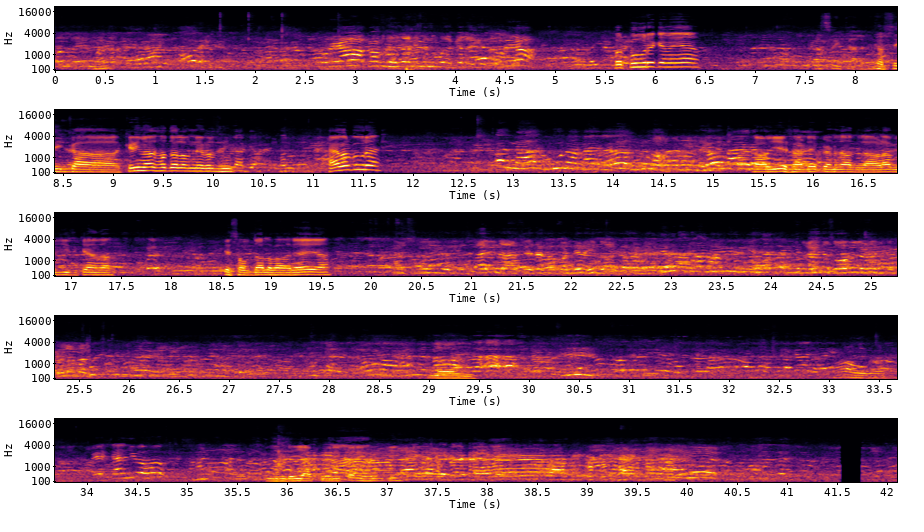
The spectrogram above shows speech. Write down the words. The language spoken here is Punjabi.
ਭਰਪੂਰ ਕਿਵੇਂ ਆ? ਸਤਿ ਸ਼੍ਰੀ ਅਕਾਲ। ਕਿਹੜੀ ਮਾਂ ਸੌਦਾ ਲਾਉਨੇ ਫਿਰ ਤੁਸੀਂ? ਹੈ ਭਰਪੂਰ ਲਓ ਜੀ, ਇਹ ਸਾਡੇ ਪਿੰਡ ਦਾ ਦਲਾਲ ਆ ਵਜੀਤ ਕਿਆਂ ਦਾ। ਇਹ ਸੌਦਾ ਲਵਾ ਰਿਹਾ ਆ। ਲਓ ਜੀ। ਮੰਡੀ ਆ ਪੂਰੀ ਭਰੀ ਹੋਊਗੀ।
